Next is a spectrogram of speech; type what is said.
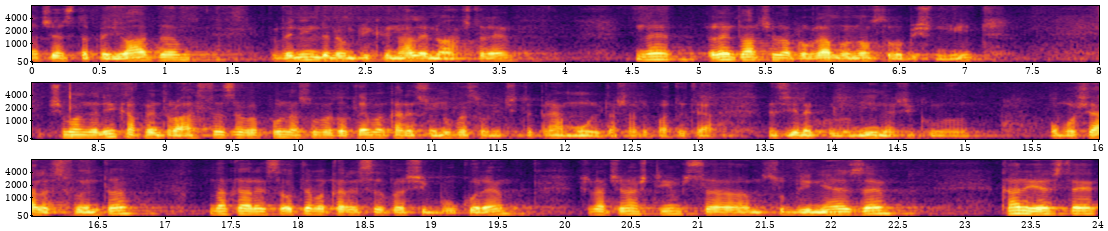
această perioadă, venind-ne un pic în ale noastre, ne reîntoarcem la programul nostru obișnuit și m-am gândit ca pentru astăzi să vă pun la suflet o temă care să nu vă solicite prea mult, așa după atâtea zile cu lumină și cu oboseală sfântă, dar care să o temă care să vă și bucure și în același timp să sublinieze care este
